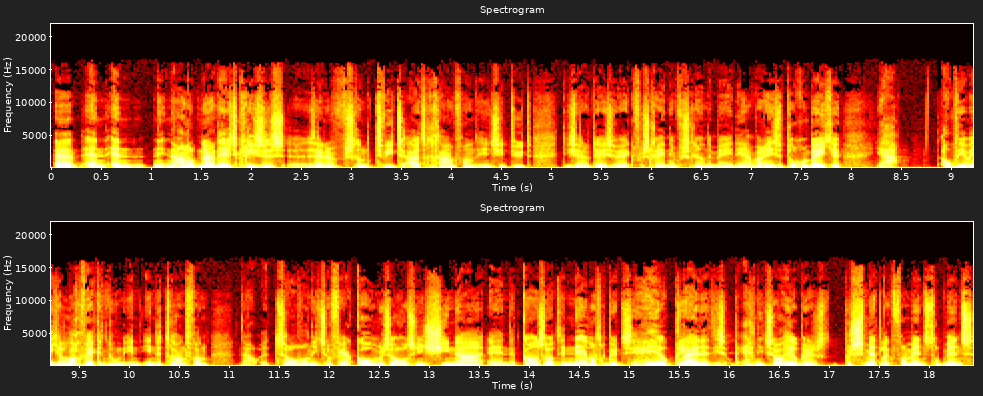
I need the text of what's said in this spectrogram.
Uh, en, en in aanloop naar deze crisis uh, zijn er verschillende tweets uitgegaan van het instituut. Die zijn ook deze week verschenen in verschillende media. Waarin ze toch een beetje, ja, ook weer een beetje lachwekkend doen in, in de trant van... nou, het zal wel niet zo ver komen zoals in China. En de kans dat het in Nederland gebeurt is heel klein. Het is ook echt niet zo heel besmettelijk van mens tot mens.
